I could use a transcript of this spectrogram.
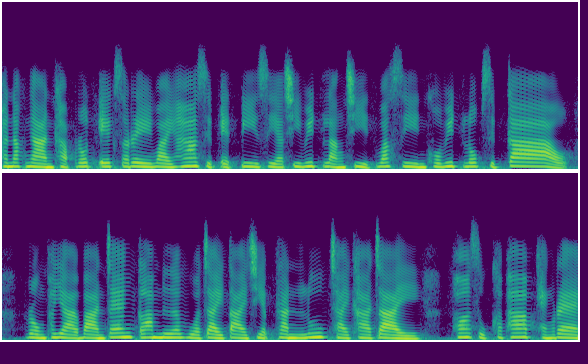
พนักงานขับรถเอ็กซเรย์วัย 51 ปีเสียชีวิตหลังฉีดวัคซีนโควิด -19 โรงพยาบาลแจ้งกล้ามเนื้อหัวใจตายเฉียบพลันลูกชายคาใจ พ่อสุขภาพแข็งแรง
